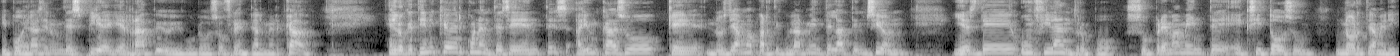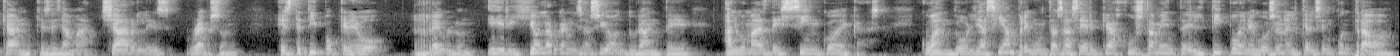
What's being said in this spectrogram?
y poder hacer un despliegue rápido y vigoroso frente al mercado. En lo que tiene que ver con antecedentes, hay un caso que nos llama particularmente la atención y es de un filántropo supremamente exitoso norteamericano que se llama Charles Repson. Este tipo creó Revlon y dirigió la organización durante algo más de cinco décadas. Cuando le hacían preguntas acerca justamente del tipo de negocio en el que él se encontraba,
